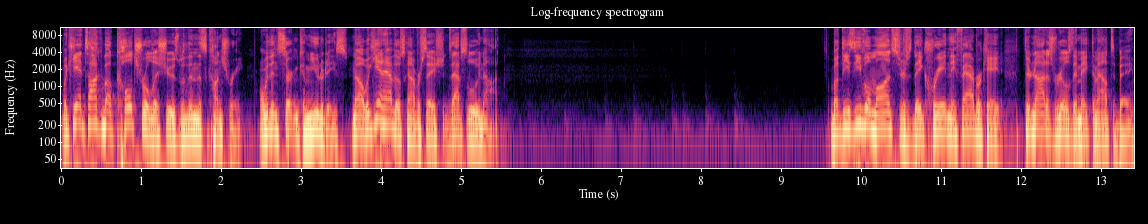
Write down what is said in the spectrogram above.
We can't talk about cultural issues within this country or within certain communities. No, we can't have those conversations. Absolutely not. But these evil monsters they create and they fabricate, they're not as real as they make them out to be.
